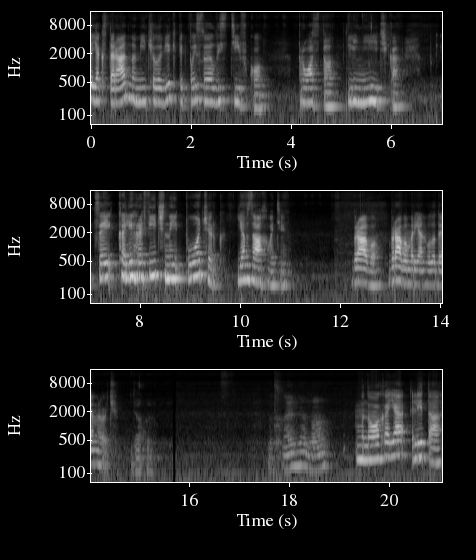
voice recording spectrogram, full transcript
Подивіться, як старанно мій чоловік підписує листівку. Просто лінієчка. Цей каліграфічний почерк. Я в захваті. Браво! Браво, Мар'ян Володимирович! Дякую. Натхнення на Многая літа.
